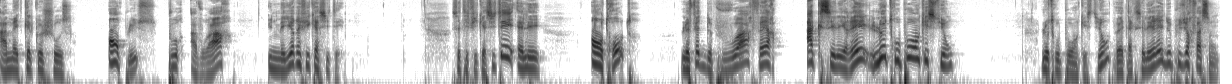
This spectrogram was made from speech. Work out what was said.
à mettre quelque chose en plus pour avoir une meilleure efficacité. Cette efficacité, elle est, entre autres, le fait de pouvoir faire accélérer le troupeau en question. Le troupeau en question peut être accéléré de plusieurs façons.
